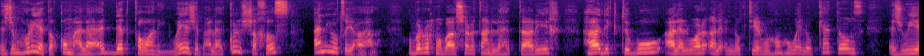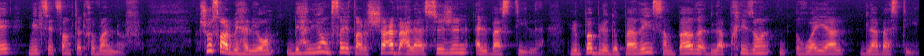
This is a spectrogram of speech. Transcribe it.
الجمهورية تقوم على عدة قوانين ويجب على كل شخص أن يطيعها وبنروح مباشرة لهالتاريخ هذا اكتبوه على الورقة لأنه كتير مهم هو le 14 juillet 1789 شو صار بهاليوم؟ بهاليوم سيطر الشعب على سجن الباستيل Le peuple de Paris s'empare de la prison royale de la Bastille.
